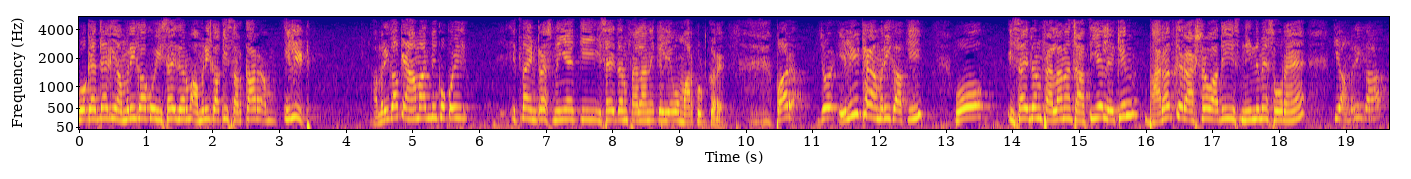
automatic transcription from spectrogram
वो कहते हैं कि अमेरिका को ईसाई धर्म, अमेरिका की सरकार इलिट अमेरिका के आम आदमी को कोई इतना इंटरेस्ट नहीं है कि ईसाई धर्म फैलाने के लिए वो मार्कआउट करे। पर जो इलीट है अमेरिका की, वो ईसाई धर्म फैलाना चाहती है, लेकिन भारत के राष्ट्रवादी इस नींद में सो रहे हैं कि अमेरिका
